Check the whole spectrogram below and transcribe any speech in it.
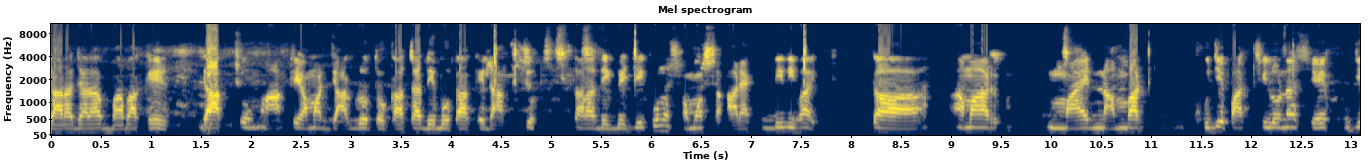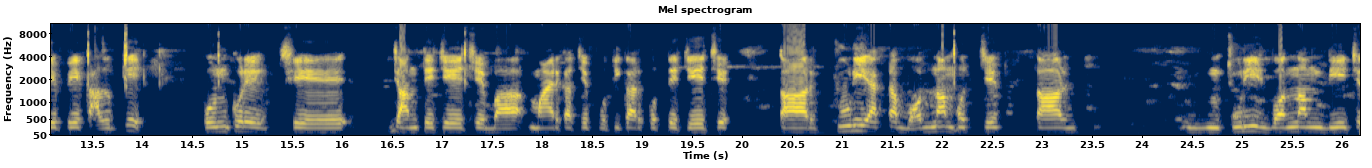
যারা যারা বাবাকে ডাকছো, মাকে আমার জাগ্রত কাঁচা দেবতাকে ডাকছো, তারা দেখবে যে কোনো সমস্যা। আর এক দিদি ভাই, তা আমার মায়ের নাম্বার খুঁজে পাচ্ছিল না, সে খুঁজে পেয়ে কালকে ফোন করে সে জানতে চেয়েছে বা মায়ের কাছে প্রতিকার করতে চেয়েছে। তার চুরি একটা বদনাম হচ্ছে। তার চুরির বদনাম দিয়েছে,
